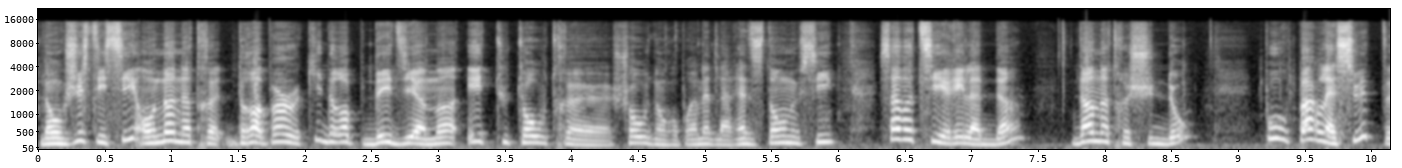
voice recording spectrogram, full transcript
Donc juste ici, on a notre dropper qui drop des diamants et toute autre euh, chose. Donc on pourrait mettre la redstone aussi. Ça va tirer là-dedans, dans notre chute d'eau pour par la suite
